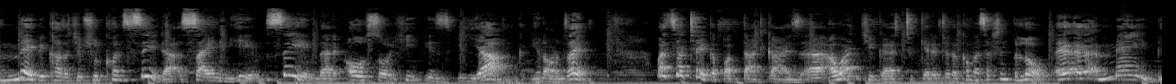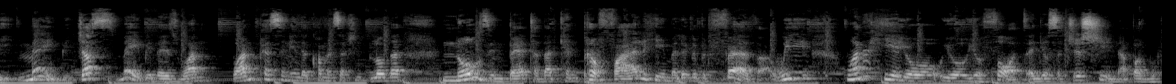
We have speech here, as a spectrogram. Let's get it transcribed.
maybe Kaizer should consider signing him, saying that also he is young? You know what I'm saying? What's your take about that, guys? Uh, I want you guys to get into the comment section below. Uh, uh, maybe, maybe, just maybe there's one one person in the comment section below that knows him better, that can profile him a little bit further. We want to hear your, your, your thoughts and your suggestion about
